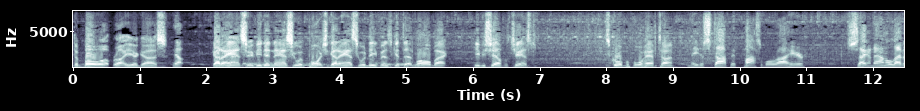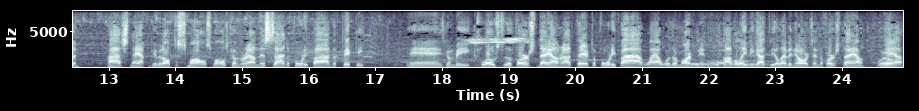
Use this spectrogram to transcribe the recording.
to bow up right here, guys. Yep. Got to answer. If you didn't answer with points, you got to answer with defense. Get that ball back. Give yourself a chance to score before halftime. Need to stop if possible right here. Second down, 11. High snap. Give it off to Smalls. Smalls comes around this side to 45, the 50. And he's going to be close to the first down right there to 45. Wow, where they're marking it. I believe he got the 11 yards in the first down. Well, yeah,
